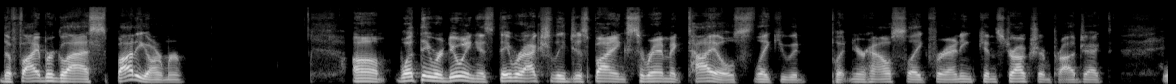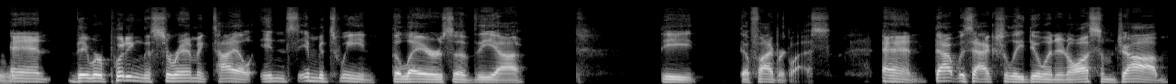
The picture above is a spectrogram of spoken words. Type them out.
the fiberglass body armor, um, what they were doing is they were actually just buying ceramic tiles like you would put in your house, like for any construction project. Mm-hmm. And they were putting the ceramic tile in in between the layers of the uh the the fiberglass. And that was actually doing an awesome job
